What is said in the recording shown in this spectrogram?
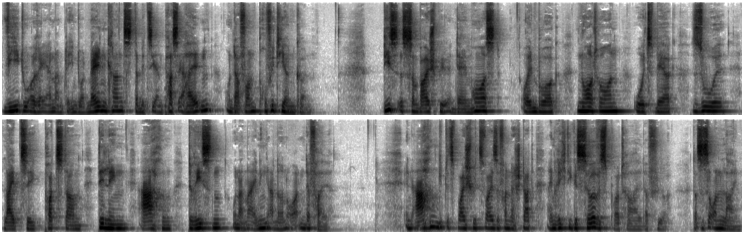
wie du eure Ehrenamtlichen dort melden kannst, damit sie einen Pass erhalten und davon profitieren können. Dies ist zum Beispiel in Delmenhorst, Oldenburg, Nordhorn, Olsberg, Suhl, Leipzig, Potsdam, Dillingen, Aachen, Dresden und an einigen anderen Orten der Fall. In Aachen gibt es beispielsweise von der Stadt ein richtiges Serviceportal dafür. Das ist online.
